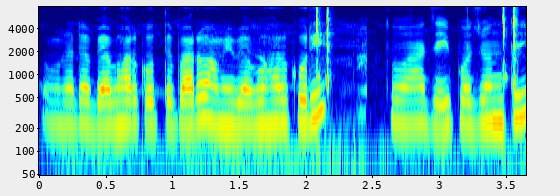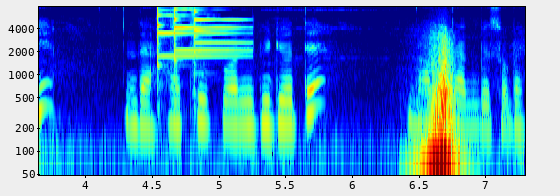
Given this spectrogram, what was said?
তোমরা এটা ব্যবহার করতে পারো, আমি ব্যবহার করি। তো আজ এই পর্যন্তই। দেখা হচ্ছে পরের ভিডিওতে। ভালো থাকবে সবাই।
